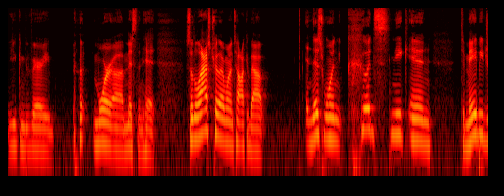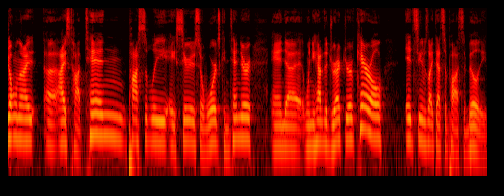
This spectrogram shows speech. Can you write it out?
you can be very more uh, miss than hit. So the last trailer I want to talk about, and this one could sneak in to maybe Joel and I, uh, I's top ten, possibly a serious awards contender. And uh, when you have the director of Carol, it seems like that's a possibility.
